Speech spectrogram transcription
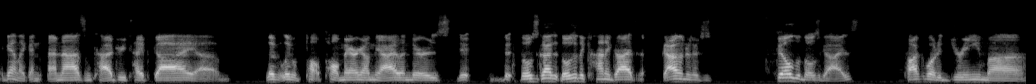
again, like an, a Nazem Kadri type guy. Um, Look, look at Paul, Palmieri on the Islanders. They- th- those guys, those are the kind of guys. The Islanders are just filled with those guys. Talk about a dream, uh,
